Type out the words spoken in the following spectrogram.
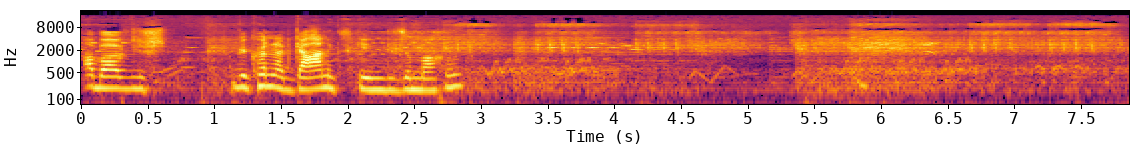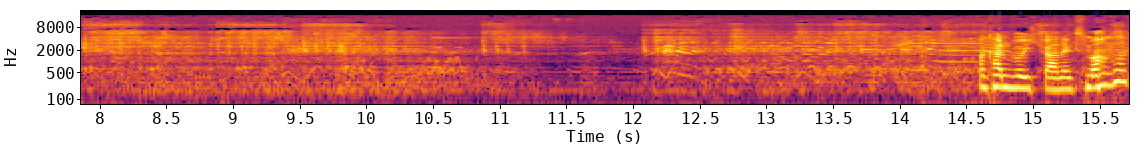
aber wir wir können halt gar nichts gegen diese machen. Man kann wirklich gar nichts machen.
